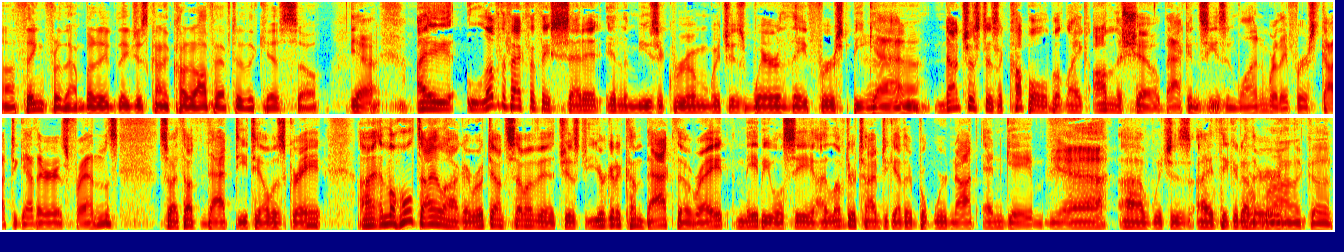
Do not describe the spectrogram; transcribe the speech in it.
uh, thing for them, but it, they just kind of cut it off after the kiss. So Yeah. I love the fact that they set it in the music room, which is where they first began, Yeah. not just as a couple, but like on the show back in season one, where they first got together as friends. So I thought that detail was great. Uh, and the whole dialogue, I wrote down some of it. Just, you're going to come back though, right? Maybe we'll see. I loved our time together, but we're not endgame, Yeah. uh, which is, I think, another. Veronica.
